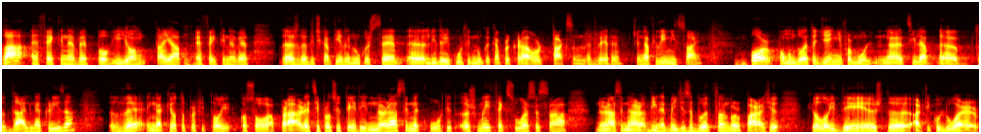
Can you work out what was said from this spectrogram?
dha efektin e vet, po vijon ta japë mhm. efektin e vet, dhe është dhe diçka tjetër. Nuk është se lideri Kurti nuk e ka përkrahur taksën në vetvete, që nga fillimi i saj, mhm. por po mundohet të gjejë një formulë nga e cila të dalë nga kriza, dhe nga kjo të përfitojë Kosova. Pra, reciprociteti në rastin e Kurtit është më i theksuar se sa në rastin e Haradinajt, megjithëse duhet thënë më përpara që kjo lloj ide është artikuluar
